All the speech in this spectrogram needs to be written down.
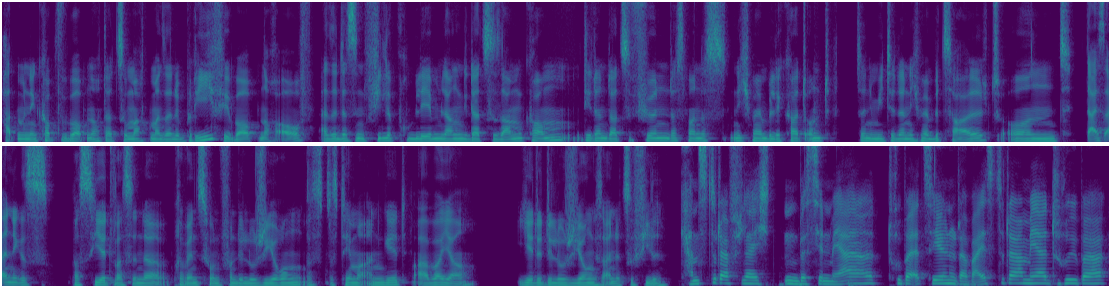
Hat man den Kopf überhaupt noch dazu? Macht man seine Briefe überhaupt noch auf? Also das sind viele Problemlagen, die da zusammenkommen, die dann dazu führen, dass man das nicht mehr im Blick hat und seine Miete dann nicht mehr bezahlt. Und da ist einiges passiert, was in der Prävention von Delogierung, was das Thema angeht. Aber ja, jede Delogierung ist eine zu viel. Kannst du da vielleicht ein bisschen mehr drüber erzählen oder weißt du da mehr drüber?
